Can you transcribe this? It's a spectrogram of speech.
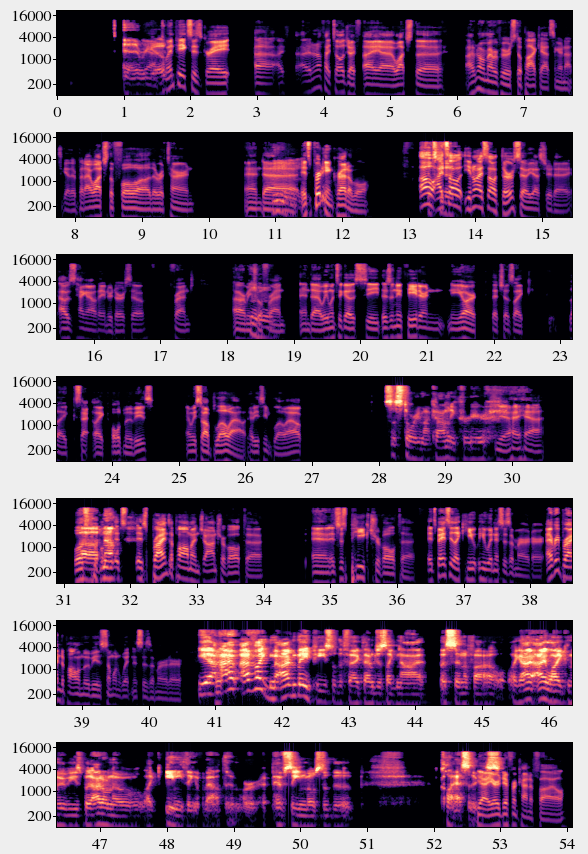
There we Yeah, go. Twin Peaks is great. Uh, I I don't know if I told you I, I uh, watched the. I don't remember if we were still podcasting or not together, but I watched the full uh, The Return, and uh, Hmm. it's pretty incredible. Oh, That's I good. saw you know I saw with Durso yesterday. I was hanging out with Andrew Durso, friend, our mutual Mhm. friend, and uh, we went to go see. There's a new theater in New York that shows like like sa- like old movies, and we saw Blowout. Have you seen Blowout? It's the story of my comedy career. Yeah, yeah. Well, it's, Uh, no. it's it's Brian De Palma and John Travolta, and it's just peak Travolta. It's basically like he he witnesses a murder. Every Brian De Palma movie is someone witnesses a murder. Yeah, But- I, I've like I've made peace with the fact that I'm just like not a cinephile. Like I, I like movies, but I don't know like anything about them or have seen most of the classics. Yeah, you're a different kind of file.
